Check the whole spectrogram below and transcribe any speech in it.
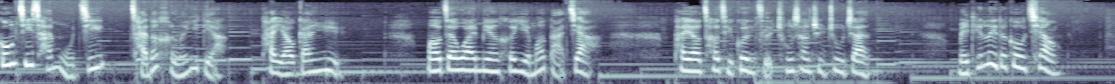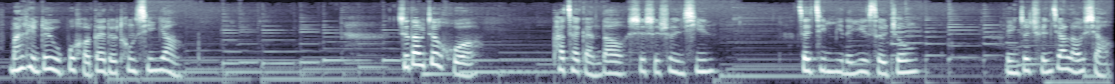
公鸡踩母鸡踩得狠了一点儿，她也要干预；猫在外面和野猫打架，她要操起棍子冲上去助战。每天累得够呛，满脸都有不好带的痛心样。直到这会，他才感到事事顺心，在静谧的夜色中，领着全家老小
